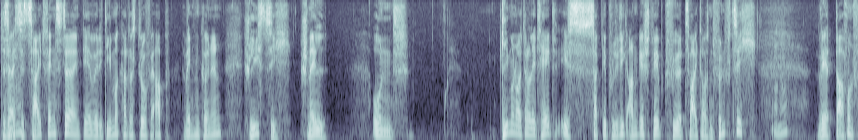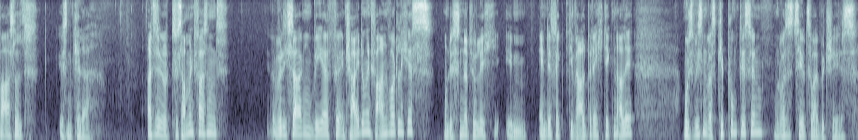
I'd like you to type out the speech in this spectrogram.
Das heißt, mhm. das Zeitfenster, in dem wir die Klimakatastrophe abwenden können, schließt sich schnell. Und Klimaneutralität ist, sagt die Politik, angestrebt für 2050. Mhm. Wer davon faselt, ist ein Killer. Also zusammenfassend würde ich sagen, wer für Entscheidungen verantwortlich ist, und es sind natürlich im Endeffekt die Wahlberechtigten alle, muss wissen, was Kipppunkte sind und was das CO2-Budget ist.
